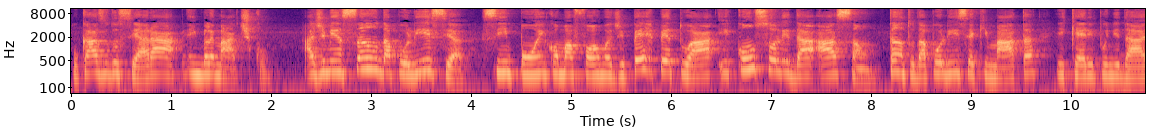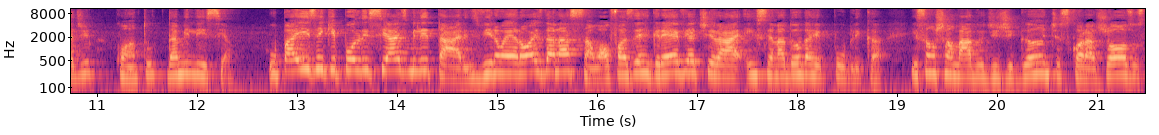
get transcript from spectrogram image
O caso do Ceará é emblemático. A dimensão da polícia se impõe como a forma de perpetuar e consolidar a ação, tanto da polícia que mata e quer impunidade, quanto da milícia. O país em que policiais militares viram heróis da nação ao fazer greve e atirar em senador da República e são chamados de gigantes corajosos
